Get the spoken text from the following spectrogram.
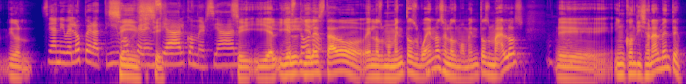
digo... Sí, a nivel operativo, gerencial, comercial. Sí, y él, y, él, y él ha estado en los momentos buenos, en los momentos malos, eh, incondicionalmente.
